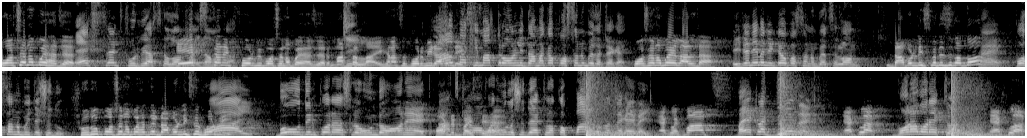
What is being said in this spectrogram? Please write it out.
আজকে লং এখানে আছে ডাবল ডিস্ক পাখি মাত্র অনলি দামাকা পঁচানব্বই হাজার টাকায়। লালটা? এটা নেবেন এটাও পঁচানব্বই আছে লন ডাবল ডিস্ক পেতেছি কত? হ্যাঁ শুধু। শুধু ডাবল ডিস্কের ভাই বহুদিন পরে আসলো হুন্ডা হনেট Hornet পাইছে, হ্যাঁ। অফারগুলো শুধু এক লক্ষ টাকায় ভাই। এক লাখ পাঁচ? ভাই এক লাখ দিয়ে দেন এক লাখ? বরাবর এক লাখ। এক লাখ।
